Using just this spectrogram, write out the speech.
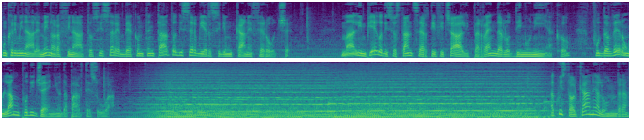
Un criminale meno raffinato si sarebbe accontentato di servirsi di un cane feroce, ma l'impiego di sostanze artificiali per renderlo demoniaco fu davvero un lampo di genio da parte sua. Acquistò il cane a Londra,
